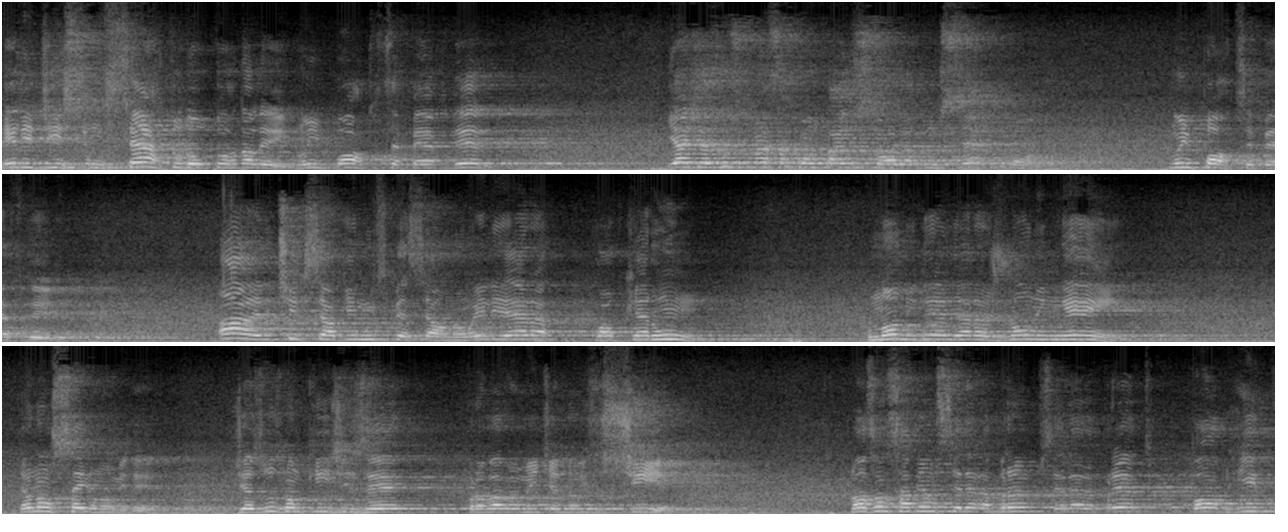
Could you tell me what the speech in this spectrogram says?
ele disse um certo doutor da lei, não importa o CPF dele. E aí Jesus começa a contar a história de um certo homem, Não importa o CPF dele. Ah, ele tinha que ser alguém muito especial. Não, ele era qualquer um. O nome dele era João Ninguém. Eu não sei o nome dele. Jesus não quis dizer, provavelmente ele não existia. Nós não sabemos se ele era branco, se ele era preto, pobre, rico,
